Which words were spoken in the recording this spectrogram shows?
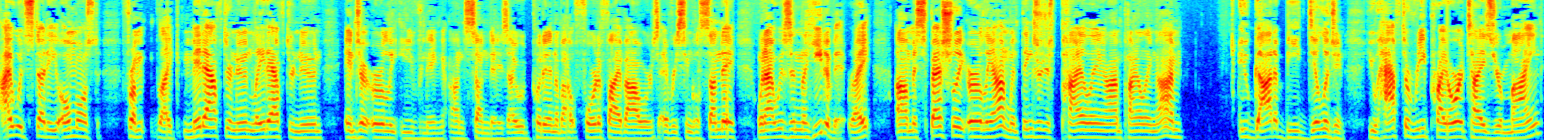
I would study almost from like mid afternoon, late afternoon into early evening on Sundays. I would put in about four to five hours every single Sunday when I was in the heat of it, right? Um, especially early on when things are just piling on, piling on you got to be diligent. You have to reprioritize your mind.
